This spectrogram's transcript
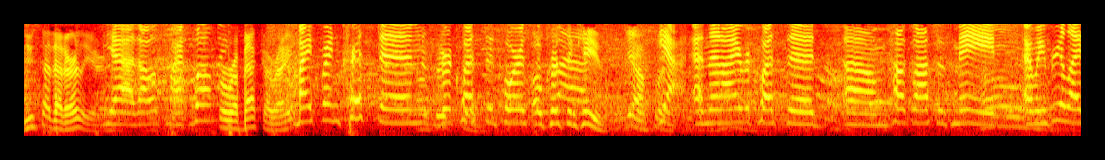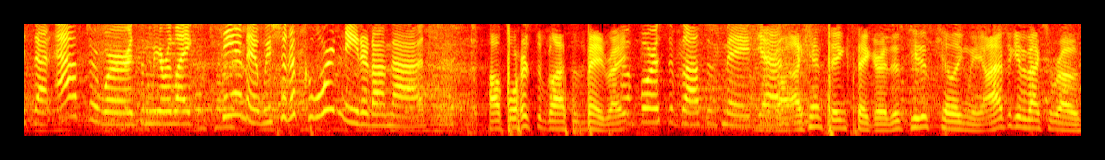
You said that earlier. Yeah, that was my. Well, For Rebecca, right? my friend Kristen, Kristen. requested Forest of. oh, Kristen Glass. Keys. Yeah, of course. Yeah, and then I requested um, How Glass is Made, and we realized that afterwards, and we were like, damn it, we should have coordinated on that. How Forest of Glass is made, right? How Forest of Glass is Made, yes. I can't think, Saker. This heat is killing me. I have to give it back to Rose.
